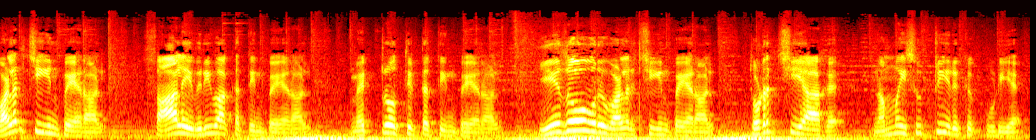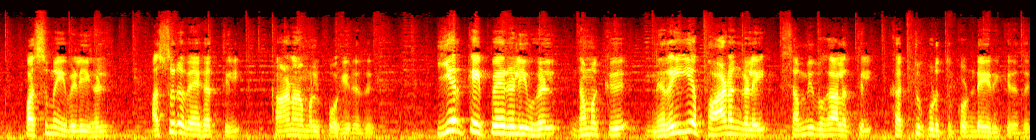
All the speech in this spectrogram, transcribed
வளர்ச்சியின் பெயரால் சாலை விரிவாக்கத்தின் பெயரால் மெட்ரோ திட்டத்தின் பெயரால் ஏதோ ஒரு வளர்ச்சியின் பெயரால் தொடர்ச்சியாக நம்மை சுற்றி இருக்கக்கூடிய பசுமை வெளிகள் அசுர வேகத்தில் காணாமல் போகிறது. இயற்கை பேரழிவுகள் நமக்கு நிறைய பாடங்களை சமீப காலத்தில் கற்றுக் கொடுத்து கொண்டே இருக்கிறது.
